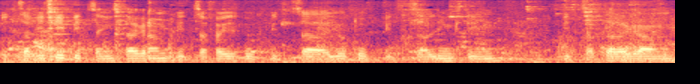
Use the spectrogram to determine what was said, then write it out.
Pizza Wi-Fi, pizza Instagram, pizza Facebook, pizza YouTube, pizza LinkedIn, pizza Telegram.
